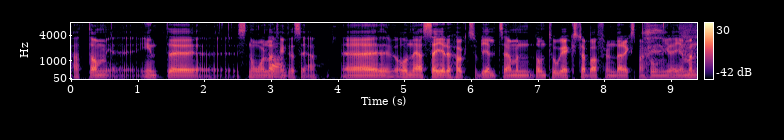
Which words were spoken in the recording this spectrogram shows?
att de eh, inte snålar ja. tänkte jag säga. Uh, och när jag säger det högt så blir jag lite såhär, men de tog extra bara för den där expansiongrejen. Men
